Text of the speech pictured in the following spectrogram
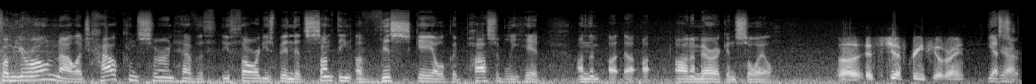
From your own knowledge, how concerned have the authorities been that something of this scale could possibly hit on the uh, uh, uh, on American soil? Uh, it's Jeff Greenfield, right? Yes, Yeah. sir.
